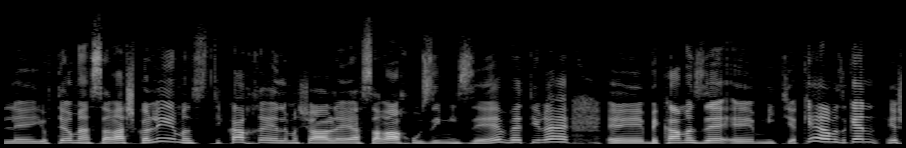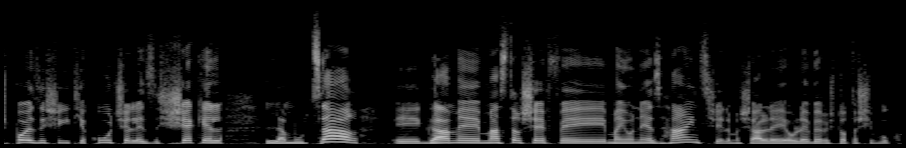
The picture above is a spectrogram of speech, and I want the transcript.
ליותר מ-10 שקלים, אז תיקח אה, למשל 10 אה, אחוזים מזה, ותראה אה, בכמה זה אה, מתייקר, וזה כן, יש פה איזושהי התייקרות של איזה שקל למוצר. אה, גם אה, מאסטר שף מיונז היינס, שלמשל עולה ברשתות השיווק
